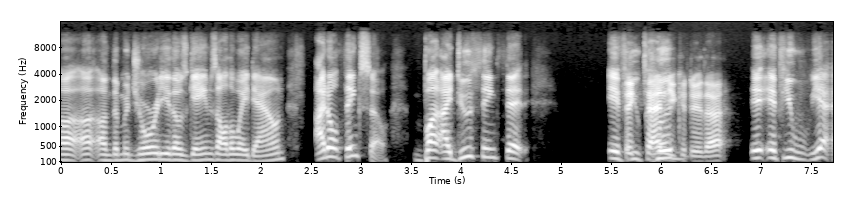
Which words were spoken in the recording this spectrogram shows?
uh, uh, uh, the majority of those games all the way down? I don't think so. But I do think that if Big you Ten, could, you could do that. if you yeah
